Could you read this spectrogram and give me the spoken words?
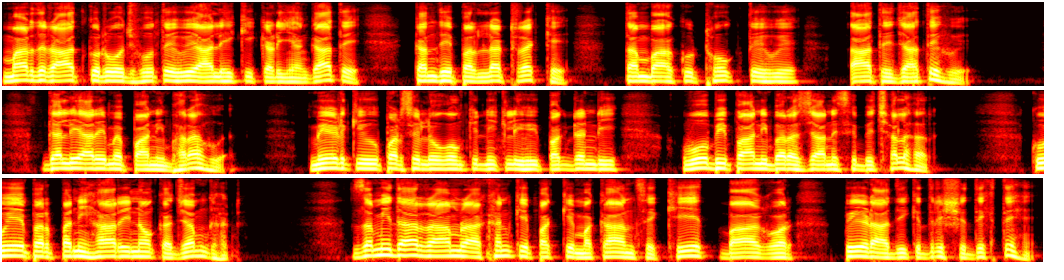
मर्द रात को रोज होते हुए आल्हे की कड़ियाँ गाते, कंधे पर लठ रखे, तंबाकू ठोंकते हुए आते जाते हुए। गलियारे में पानी भरा हुआ, मेड़ के ऊपर से लोगों की निकली हुई पगडंडी, वो भी पानी बरस जाने से बिछलहर। कुएँ पर पनिहारिनों का जमघट जमींदार राम राखन के पक्के मकान से खेत, बाग और पेड़ आदि के दृश्य दिखते हैं।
